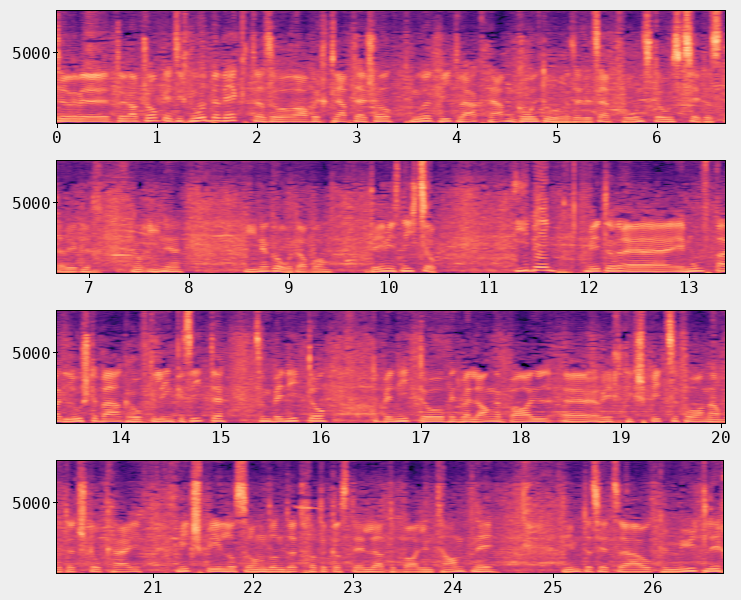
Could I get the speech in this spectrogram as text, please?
Der, äh, der Rajob hat sich null bewegt, also, aber ich glaube, der ist schon genug weit weg neben dem Goal durch. Es hat jetzt einfach von uns da ausgesehen, dass der wirklich noch rein, reingeht, aber dem ist nicht so. IB wieder äh, im Aufbau der Lustenberger auf der linken Seite zum Benito. Der Benito mit einem langen Ball äh, richtig Spitze vorne, aber dort steht kein Mitspieler, sondern dort kann der Castella den Ball in die Hand nehmen. Nimmt das jetzt auch gemütlich.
